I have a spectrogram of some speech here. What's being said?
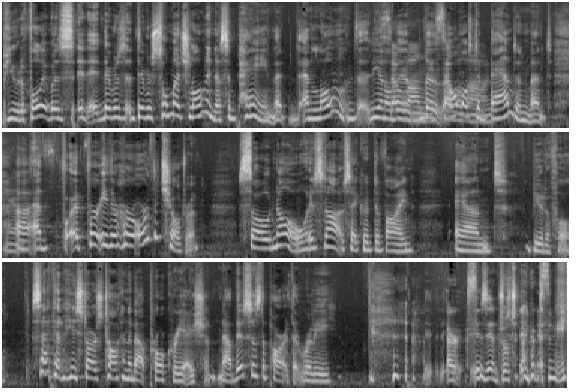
beautiful. It was it, it- there was there was so much loneliness and pain that and lone you know So the, lonely, the so almost alone. abandonment Yes. uh, and for, for either her or the children. So no, it's not sacred, divine, and beautiful. Second, he starts talking about procreation. Now this is the part that really Irks. is interesting. Irks me.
